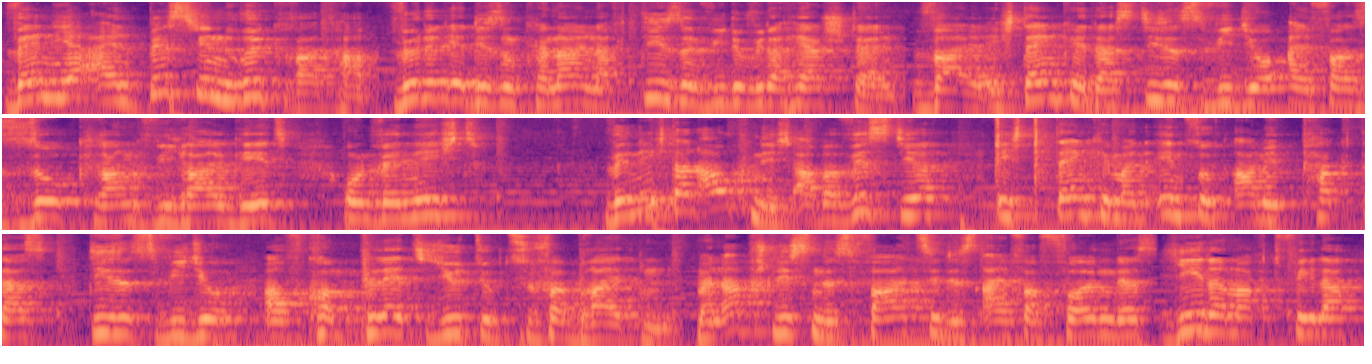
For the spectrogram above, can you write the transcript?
Wenn ihr ein bisschen Rückgrat habt, würdet ihr diesen Kanal nach diesem Video wiederherstellen. Weil ich denke, dass dieses Video einfach so krank viral geht und wenn nicht, wenn nicht, dann auch nicht. Aber wisst ihr, ich denke, meine Inzucht Army packt das, dieses Video auf komplett YouTube zu verbreiten. Mein abschließendes Fazit ist einfach folgendes. Jeder macht Fehler.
